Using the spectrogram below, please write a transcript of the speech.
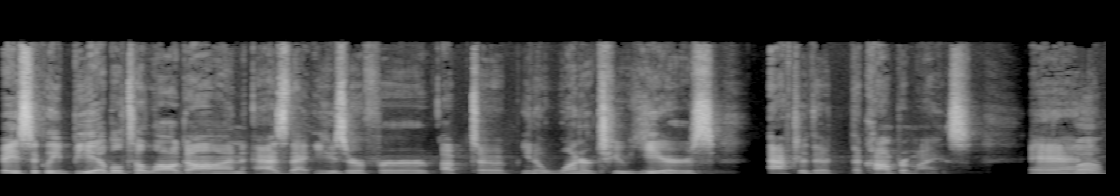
basically be able to log on as that user for up to, you know, one or two years after the, the compromise. And wow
